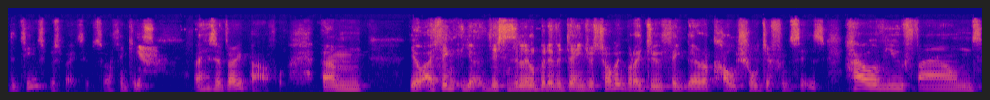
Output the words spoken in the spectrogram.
the team's perspective so i think it's yeah. i think it's a very powerful um, you know, I think you know, this is a little bit of a dangerous topic, but I do think there are cultural differences. How have you found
